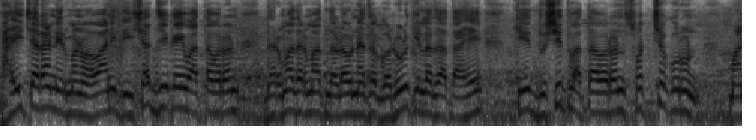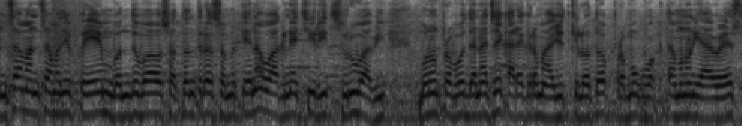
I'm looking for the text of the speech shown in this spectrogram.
भाईचारा निर्माण व्हावा आणि देशात जे काही वातावरण धर्माधर्मात लढवण्याचं गढूळ केलं जात आहे ते दूषित वातावरण स्वच्छ करून माणसा माणसामध्ये प्रेम बंधुभाव स्वतंत्र समतेनं वागण्याची रीत सुरू व्हावी म्हणून प्रबोधनाचे कार्यक्रम आयोजित केलं होतं. प्रमुख वक्ता म्हणून यावेळेस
